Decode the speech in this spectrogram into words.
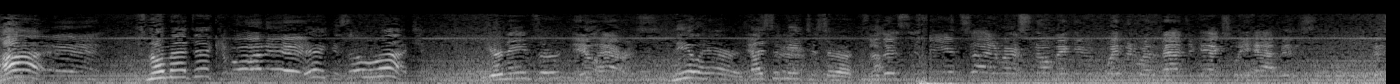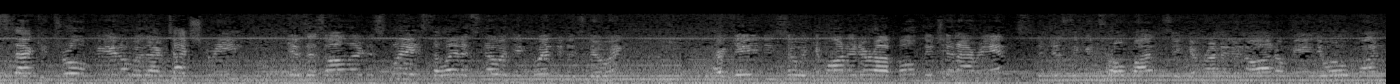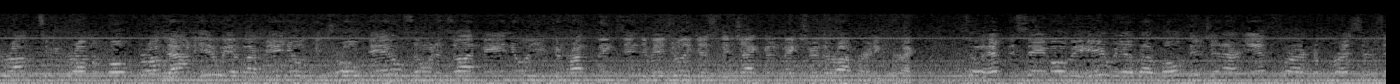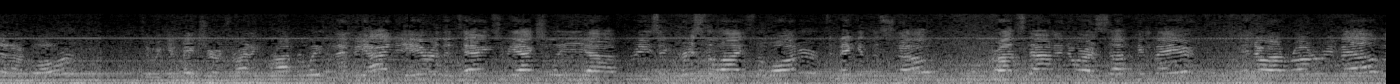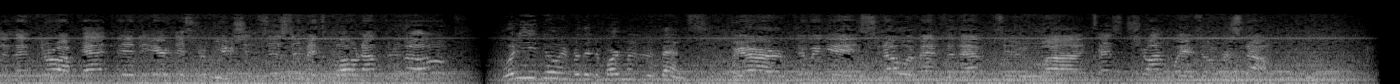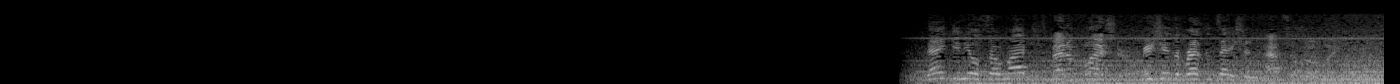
Hi, Snow Magic. Come on in. Thank you so much. Your name, sir? Neil Harris. Neil Harris. Yes, nice to meet you, sir. So this is the inside of our snowmaking equipment where the magic actually happens. This is our control panel with our touch screen. Gives us all our displays to let us know what the equipment is doing. Our gauges so we can monitor our voltage and our amps. They're just the control buttons. You can run it in auto, manual, Down here we have our manual control panel. So when it's on manual, you can run things individually just to check and make sure they're operating correctly. So we have the same over here. We have our voltage and our amps for our compressors and our blower. So we can make sure it's running properly. And then behind you here are the tanks. We actually uh, freeze and crystallize the water to make it the snow. Drops down into our sub conveyor, into our rotary valve, and then through our patented air distribution system, blown up through the hose. What are you doing for the Department of Defense? We are doing a snow event for them to uh, test shockwaves over snow. Thank you, Neil, so much. It's been a pleasure. Appreciate the presentation. Absolutely.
